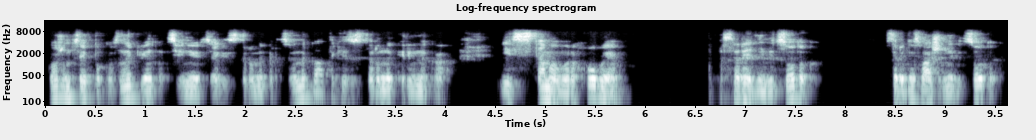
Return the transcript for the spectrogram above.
Кожен цей показник він оцінюється як зі сторони працівника, так і зі сторони керівника. І система вираховує середній відсоток, середньозважений відсоток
